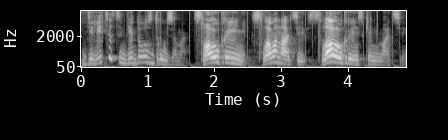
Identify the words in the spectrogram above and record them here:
діліться цим відео з друзями. Слава Україні! Слава нації! Слава українській анімації!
